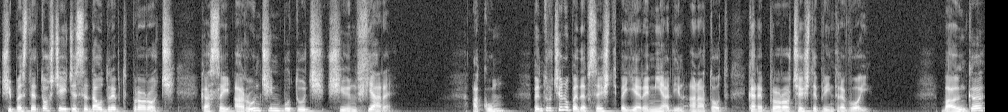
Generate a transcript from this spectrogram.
și peste toți cei ce se dau drept proroci, ca să-i arunci în butuci și în fiare. Acum, pentru ce nu pedepsești pe Ieremia din Anatot, care prorocește printre voi? Ba încă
